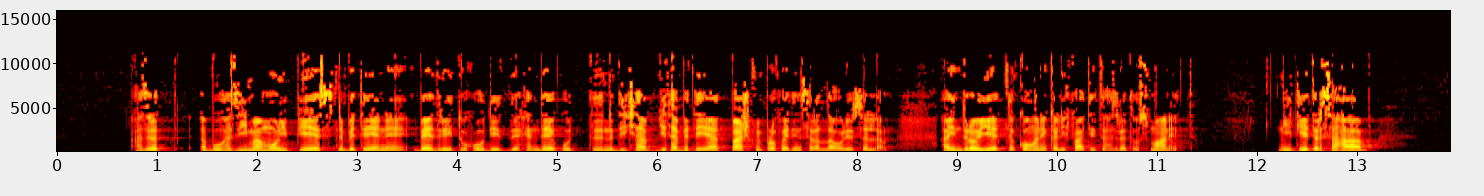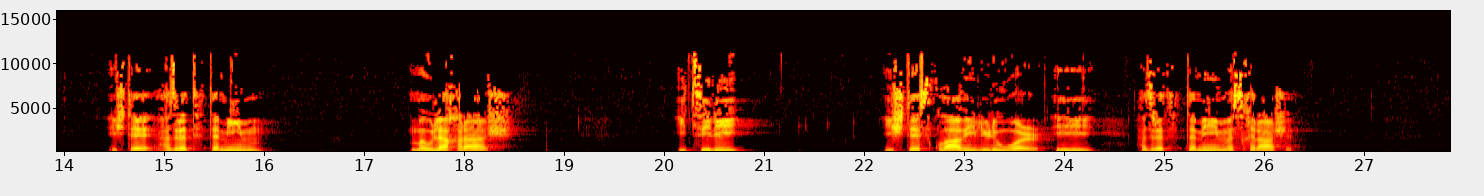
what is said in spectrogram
Hazret Abu Hazima mori pjesë në betejën e Bedrit, Uhudit dhe Hendekut dhe në të gjitha betejat bashkë me Profetin sallallahu alaihi wasallam. Ai ndërroi jetë në kohën e kalifatit të Hazrat Osmanit. Një tjetër sahab ishte Hazrat Tamim Maula Khirash, i cili ishte skllavi i liruar i Hazrat Tamim Khirashit.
